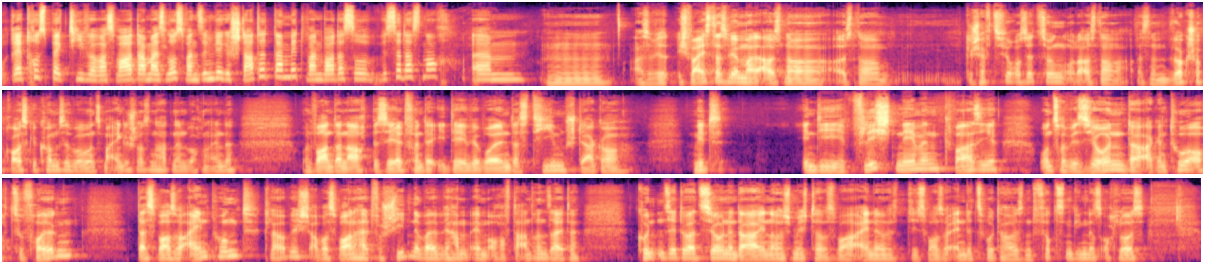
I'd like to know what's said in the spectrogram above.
Retrospektive, was war damals los? Wann sind wir gestartet damit? Wann war das so? Wisst ihr das noch? Ähm mm, also ich weiß, dass wir mal aus einer, aus einer Geschäftsführersitzung oder aus, einer, aus einem Workshop rausgekommen sind, wo wir uns mal eingeschlossen hatten, ein Wochenende, und waren danach beseelt von der Idee, wir wollen das Team stärker mit in die Pflicht nehmen, quasi unsere Vision der Agentur auch zu folgen. Das war so ein Punkt, glaube ich, aber es waren halt verschiedene, weil wir haben eben auch auf der anderen Seite Kundensituationen und da erinnere ich mich, das war eine, das war so Ende 2014 ging das auch los,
